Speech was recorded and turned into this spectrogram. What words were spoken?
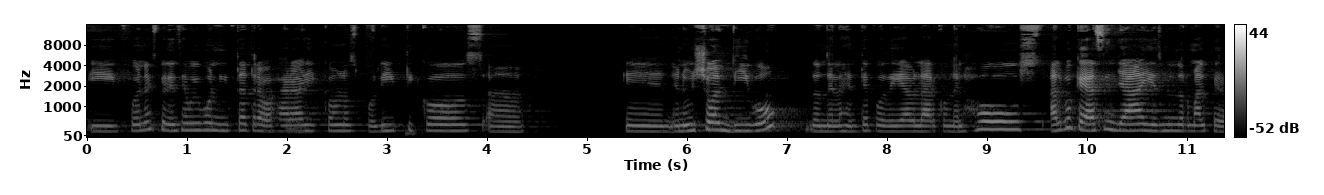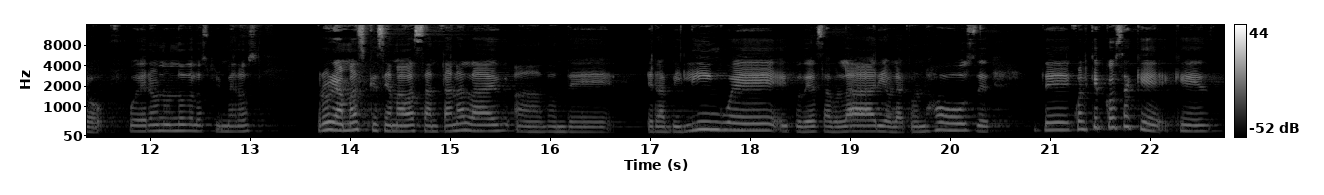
y fue una experiencia muy bonita trabajar ahí con los políticos, en, en un show en vivo, donde la gente podía hablar con el host, algo que hacen ya y es muy normal, pero fueron uno de los primeros programas que se llamaba Santana Live, ah, donde era bilingüe y podías hablar y hablar con host de, cualquier cosa que,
